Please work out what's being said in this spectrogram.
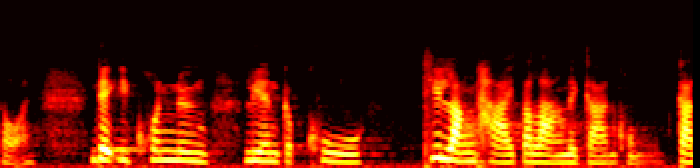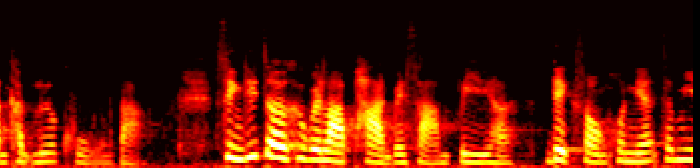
สอน เด็กอีกคนหนึ่งเรียนกับครูที่ลังท้ายตารางในการของการคัดเลือกครูต่างๆ สิ่งที่เจอคือเวลาผ่านไป 3 ปีค่ะ เด็กสองคนนี้จะมี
